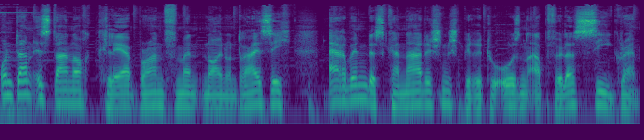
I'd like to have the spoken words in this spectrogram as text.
Und dann ist da noch Claire Bronfman 39, Erbin des kanadischen Spirituosenabfüllers Seagram.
